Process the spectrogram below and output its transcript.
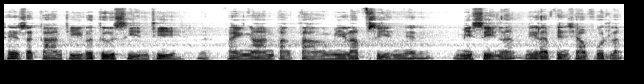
เทศกาลทีก็ถือศีลที ไปงานต่างๆ มีรับศีลเนี่ยมีศีลแล้วนี่แหละเป็นชาวพุทธแล้ว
